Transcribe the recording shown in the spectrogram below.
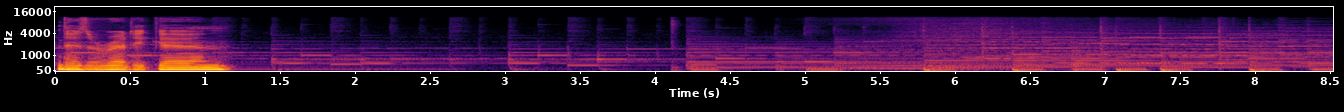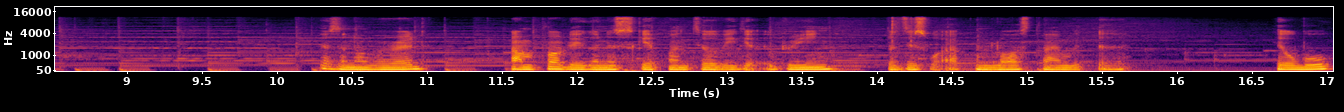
There's a red again There's another red. I'm probably gonna skip until we get a green, because this is what happened last time with the Heal Ball.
